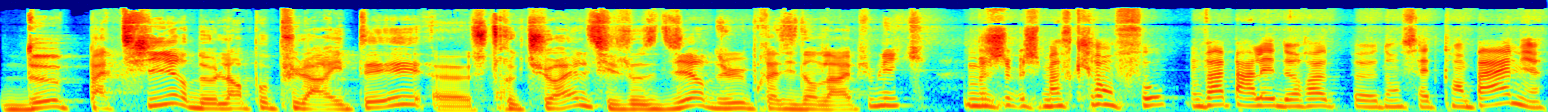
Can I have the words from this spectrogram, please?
de pâtir de l'impopularité euh, structurelle, si j'ose dire, du président de la République Je, m'inscris en faux. On va parler d'Europe euh, dans cette campagne.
